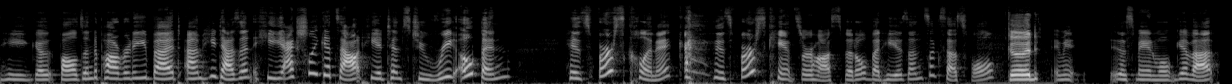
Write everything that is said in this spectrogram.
he go, falls into poverty, but um, he doesn't. He actually gets out. He attempts to reopen his first clinic, his first cancer hospital, but he is unsuccessful. Good. I mean, this man won't give up.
